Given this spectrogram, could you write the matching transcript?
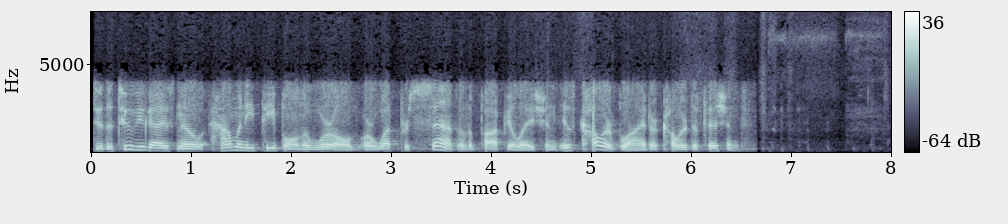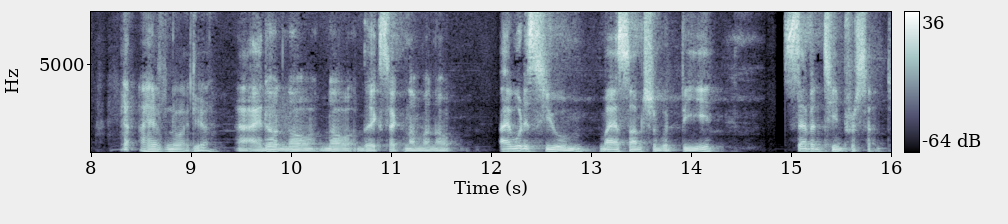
do the two of you guys know how many people in the world, or what percent of the population, is colorblind or color deficient? I have no idea. I don't know, know the exact number. No, I would assume my assumption would be seventeen percent.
